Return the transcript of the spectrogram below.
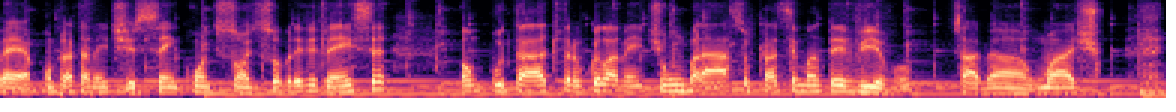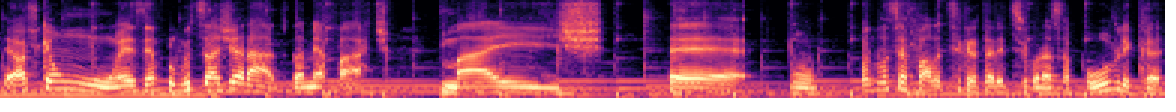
é, completamente sem condições de sobrevivência, amputar tranquilamente um braço para se manter vivo, sabe? Ah, Uma, eu acho que é um exemplo muito exagerado da minha parte, mas é, o- quando você fala de Secretaria de Segurança Pública,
